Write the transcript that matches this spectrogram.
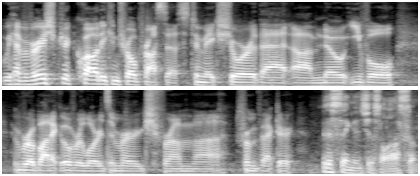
We have a very strict quality control process to make sure that um, no evil robotic overlords emerge from, uh, from Vector. This thing is just awesome.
